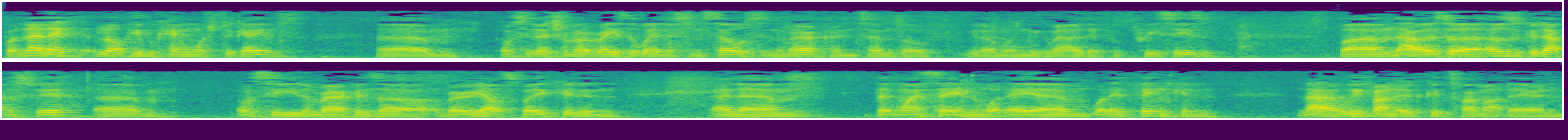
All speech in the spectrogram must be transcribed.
but no, they, a lot of people came and watched the games. Um, obviously, they're trying to raise awareness themselves in America in terms of you know when we went out there for pre-season. But um, no, it was a it was a good atmosphere. Um, obviously, the Americans are very outspoken and and um, don't mind saying what they um, what they think. And no, we found it a good time out there, and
